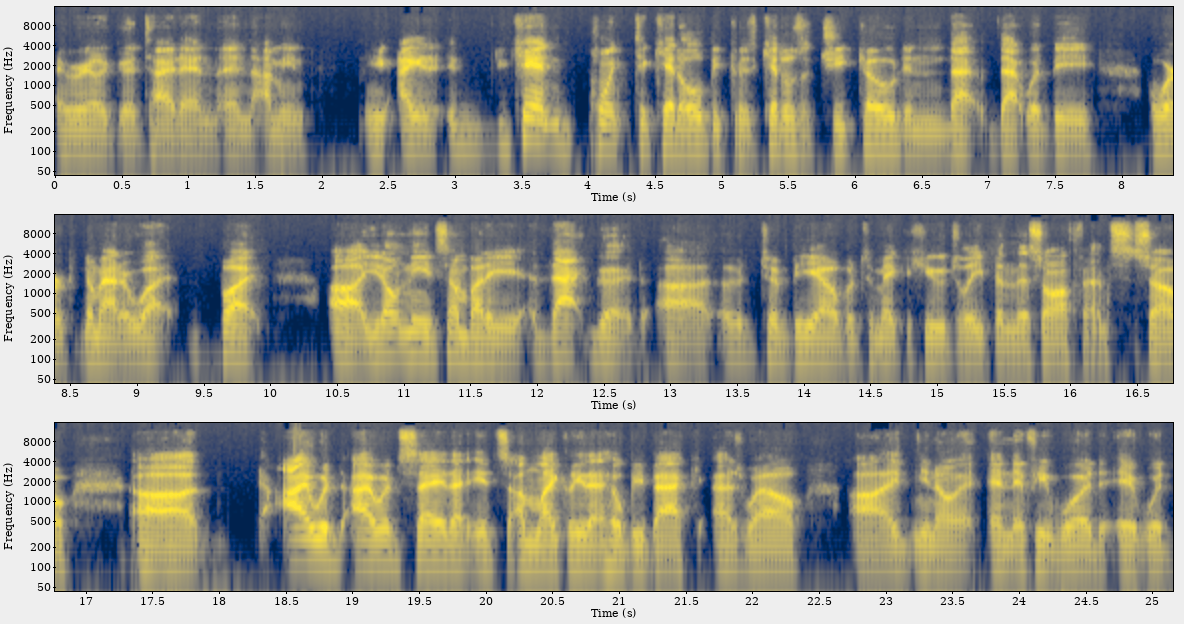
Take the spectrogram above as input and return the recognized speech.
a really good tight end. And I mean, I you can't point to Kittle because Kittle's a cheat code, and that that would be work no matter what. But uh, you don't need somebody that good uh, to be able to make a huge leap in this offense. So uh, I would I would say that it's unlikely that he'll be back as well. Uh, you know, and if he would, it would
